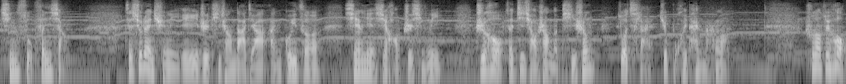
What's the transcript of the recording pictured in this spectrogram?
倾诉分享。在修炼群里也一直提倡大家按规则先练习好执行力，之后在技巧上的提升，做起来就不会太难了。说到最后，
